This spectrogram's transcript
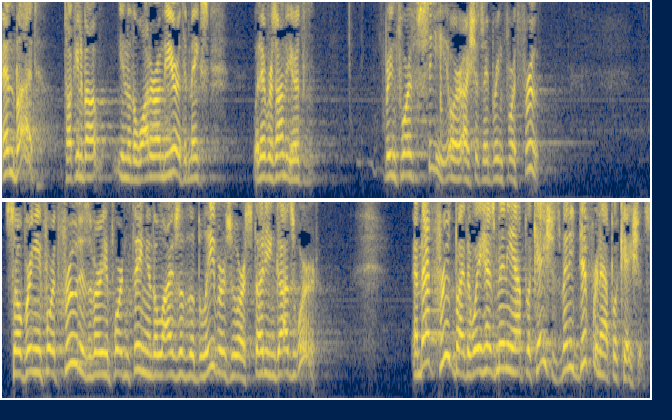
and bud. Talking about, you know, the water on the earth. It makes whatever's on the earth bring forth seed, or I should say bring forth fruit. So bringing forth fruit is a very important thing in the lives of the believers who are studying God's Word. And that fruit, by the way, has many applications, many different applications.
